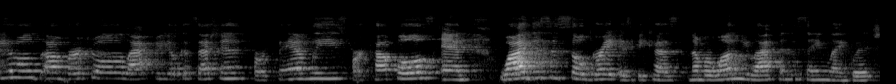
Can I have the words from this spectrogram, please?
We hold um, virtual laughter yoga sessions for families, for couples. And why this is so great is because number one, we laugh in the same language,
